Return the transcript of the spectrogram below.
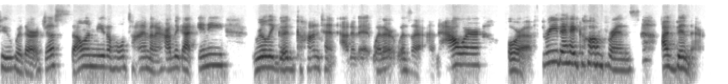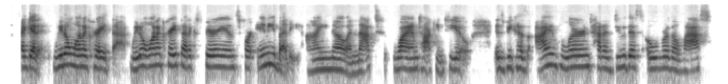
too where they're just selling me the whole time and I hardly got any really good content out of it, whether it was a, an hour or a three day conference. I've been there. I get it. We don't want to create that. We don't want to create that experience for anybody. I know. And that's why I'm talking to you, is because I've learned how to do this over the last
